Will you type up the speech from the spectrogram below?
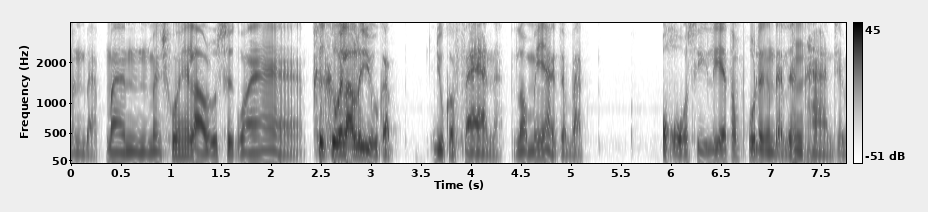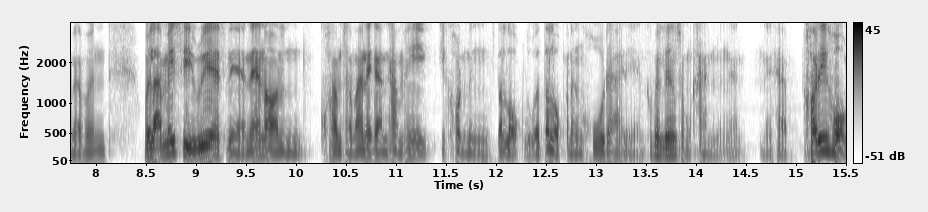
มันแบบมันมันช่วยให้เรารู้สึกว่า คือคือเวลาเราอยู่กับอยู่กับแฟนอะเราไม่อยากจะแบบโอ้โหซีเรียสต้องพูดอะไรกันแต่เรื่องงานใช่ไหมเพราะนั้นเวลาไม่ซีเรียสเนี่ยแน่นอนความสามารถในการทำให้อีกคนหนึ่งตลกหรือว่าตลกกันทั้งคู่ได้เนี่ยก็เป็นเรื่องสำคัญเหมือนกันนะครับ ข้อที่หก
